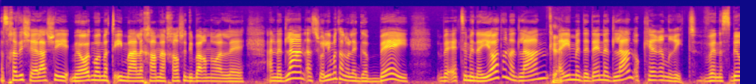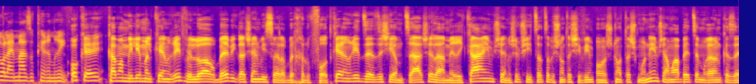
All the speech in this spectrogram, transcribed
אז חזי, שאלה שהיא מאוד מאוד מתאימה לך, מאחר שדיברנו על, אה, על נדל"ן, אז שואלים אותנו לגבי בעצם מניות הנדל"ן, כן. האם מדדי נדל"ן או קרן ריט? ונסביר אולי מה זו קרן ריט. אוקיי, כמה מילים על קרן ריט ולא הרבה בגלל שאין בישראל הרבה חלופות. קרן ריט זה איזושהי המצאה של האמריקאים שאני חושב שהיא צצה בשנות ה-70 או שנות ה-80 שאמרה בעצם רעיון כזה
